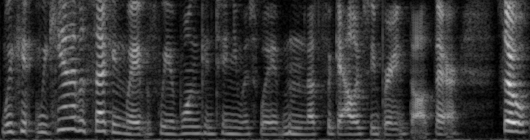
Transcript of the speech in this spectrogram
we can we can't have a second wave if we have one continuous wave. Mm, that's the galaxy brain thought there. So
